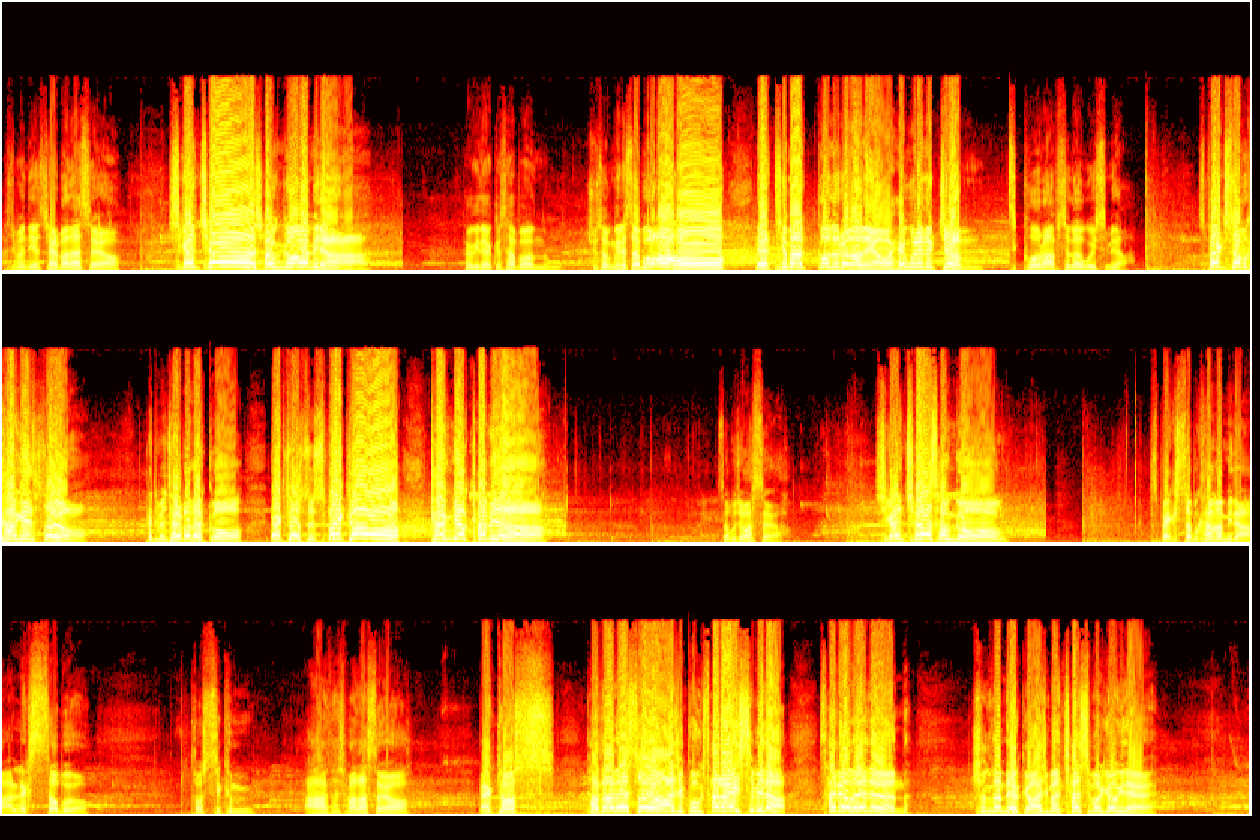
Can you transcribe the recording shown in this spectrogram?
하지만 뒤에서 잘 받았어요. 시간차 성공합니다. 경희대학교 4번 주성민의 서브 어허 네트 맞고 들어가네요. 행운의 득점. 스코어로 앞서가고 있습니다. 스파이크 서브 강했어요. 하지만 잘 받았고 백토스 스파이크 강력합니다. 서브 좋았어요. 시간차 성공. 스파이크 서브 강합니다. 알렉스 서브. 토스 금. 아 다시 받았어요. 백토스 받아냈어요. 아직 공 살아 있습니다. 살려내는 충남대학교 하지만 찬스볼 경희대.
